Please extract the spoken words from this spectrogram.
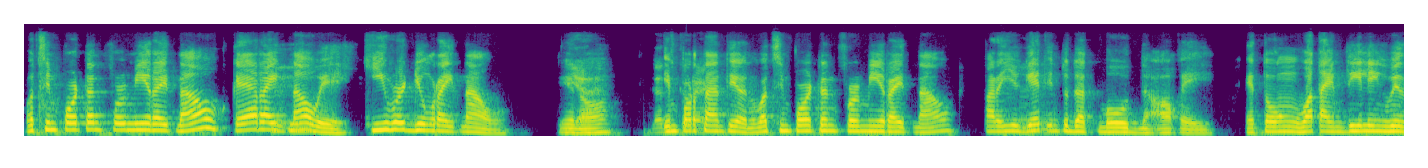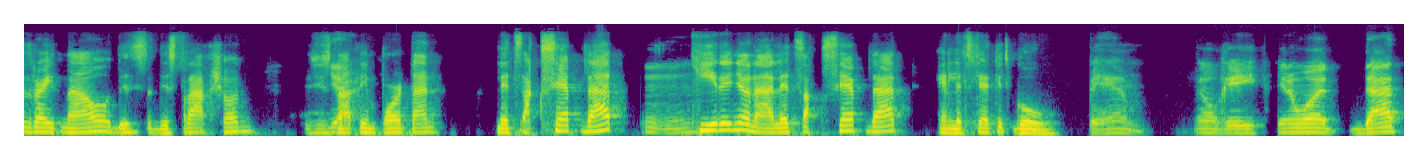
what's important for me right now? Kaya right Mm-mm. now eh. Keyword yung right now. You Yeah, know? That's Importante yun. What's important for me right now? Para you get Mm. into that mode na okay, itong what I'm dealing with right now, this is a distraction. This is Yeah. not important. Let's accept that. correct. Mm-mm. Kirin yun na. Let's accept that and let's let it go. Bam. Okay. You know what? That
